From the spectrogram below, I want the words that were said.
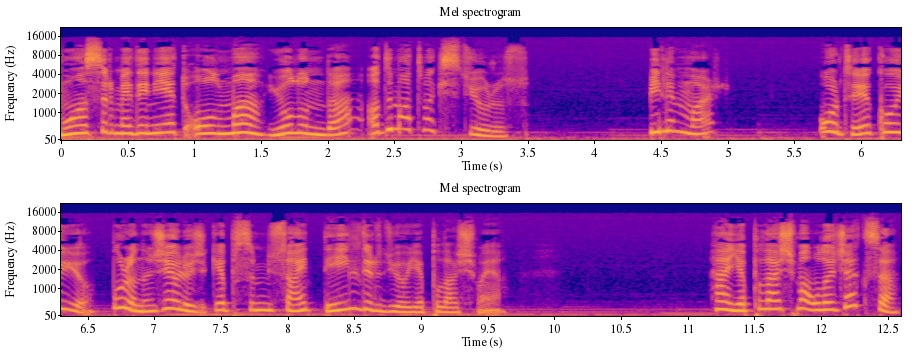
muasır medeniyet olma yolunda adım atmak istiyoruz. Bilim var ortaya koyuyor. Buranın jeolojik yapısı müsait değildir diyor yapılaşmaya. Ha yapılaşma olacaksa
